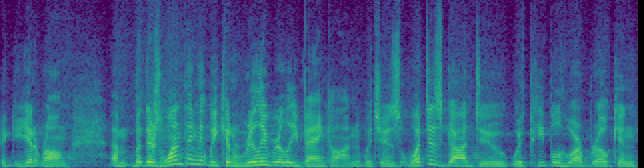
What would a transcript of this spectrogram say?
You get it wrong. Um, but there's one thing that we can really, really bank on, which is what does God do with people who are broken,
